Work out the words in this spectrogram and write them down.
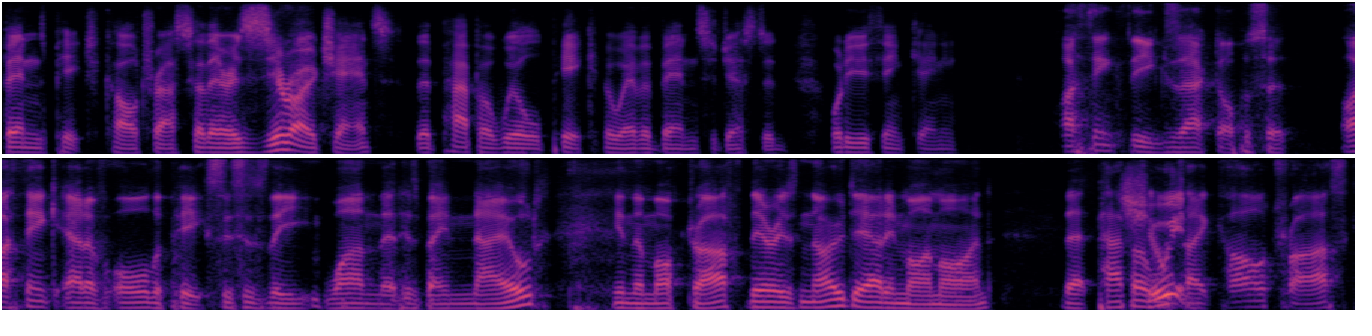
Ben's picked Kyle Trask, so there is zero chance that Papa will pick whoever Ben suggested. What do you think, Keeney? I think the exact opposite. I think out of all the picks, this is the one that has been nailed in the mock draft. There is no doubt in my mind that Papa Shoo will take Kyle Trask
